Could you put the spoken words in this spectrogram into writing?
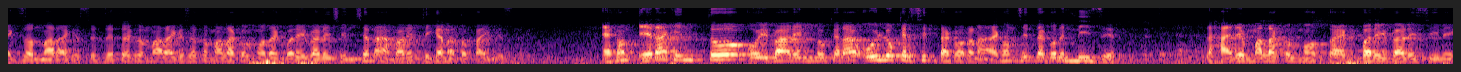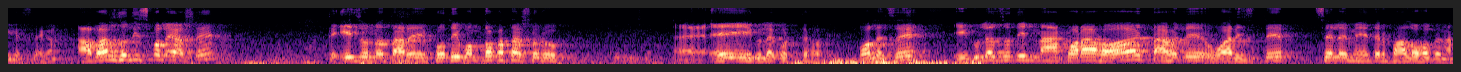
একজন মারা গেছে, যেহেতু একজন মারা গেছে, তো মালাকুল মত একবার এই বাড়ি চিনছে না, বাড়ির ঠিকানা তো পাই গেছে। এখন এরা কিন্তু ওই বাড়ির লোকেরা ওই লোকের চিন্তা করে না, এখন চিন্তা করে নিজের। যে হায়রে মালাকুল মত তো একবার এই বাড়ি চিনে গেছে। এখন আবার যদি চলে আসে, তো এই জন্য তার প্রতিবন্ধকতা স্বরূপ আহ, এই এগুলা করতে হবে। বলে যে এগুলা যদি না করা হয় তাহলে ওয়ারিসদের ছেলে মেয়েদের ভালো হবে না।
